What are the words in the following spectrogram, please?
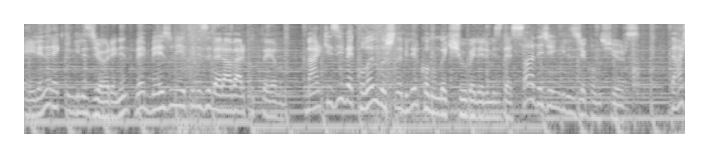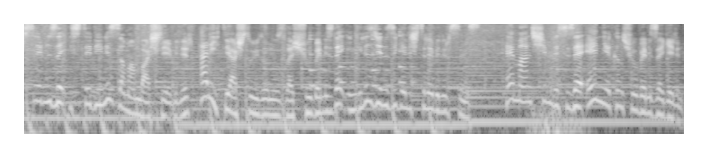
eğlenerek İngilizce öğrenin ve mezuniyetinizi beraber kutlayalım. Merkezi ve kolay ulaşılabilir konumdaki şubelerimizde sadece İngilizce konuşuyoruz. Derslerinize istediğiniz zaman başlayabilir, her ihtiyaç duyduğunuzda şubemizde İngilizcenizi geliştirebilirsiniz. Hemen şimdi size en yakın şubemize gelin.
